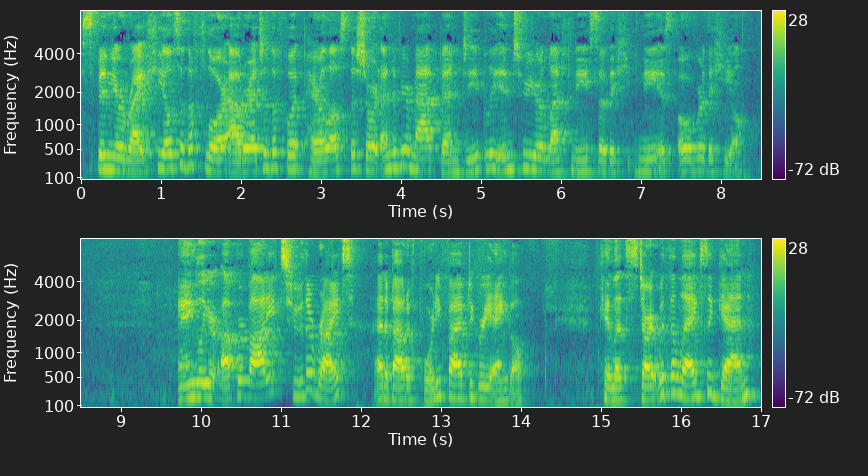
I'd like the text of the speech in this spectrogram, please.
Spin your right heel to the floor, outer edge of the foot parallel to the short end of your mat. Bend deeply into your left knee so the knee is over the heel. Angle your upper body to the right at about a 45 degree angle. Okay, let's start with the legs again.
